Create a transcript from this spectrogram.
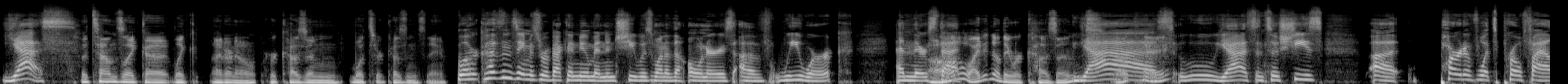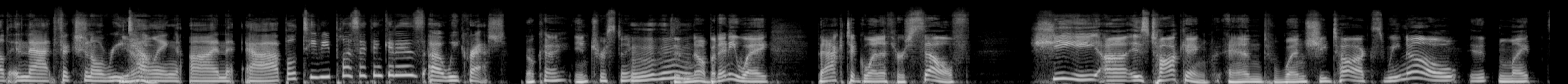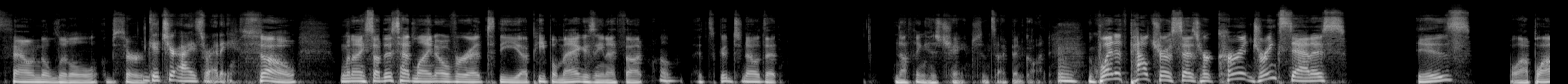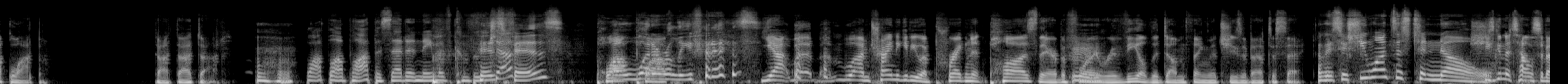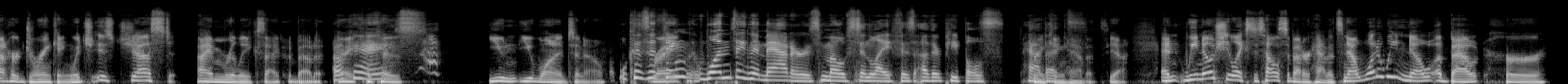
yes. It sounds like uh like I don't know her cousin. What's her cousin's name? Well, her cousin's name is Rebekah Neumann, and she was one of the owners of WeWork. And there's that. Oh, I didn't know they were cousins. Yes. Okay. Ooh, yes. And so she's uh, part of what's profiled in that fictional retelling on Apple TV Plus, I think it is. Uh, WeCrashed. Okay, interesting. Mm-hmm. Didn't know. But anyway, back to Gwyneth herself. She uh, is talking, and when she talks, we know it might sound a little absurd. Get your eyes ready. So, when I saw this headline over at the uh, People magazine, I thought, well, it's good to know that nothing has changed since I've been gone. Gwyneth Paltrow says her current drink status is blop blop blop. Dot dot dot. Mm-hmm. Blop, blop, blop. Is that a name of kombucha? Fizz fizz. Plop, oh, what a relief it is. Yeah, but well, I'm trying to give you a pregnant pause there before I mm. reveal the dumb thing that she's about to say. Okay, so she wants us to know. She's going to tell us about her drinking, which is just I'm really excited about it, right? Okay. Because you you wanted to know Well, because the right? thing, one thing that matters most in life is other people's habits. drinking habits. Yeah, and we know she likes to tell us about her habits. Now, what do we know about her?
